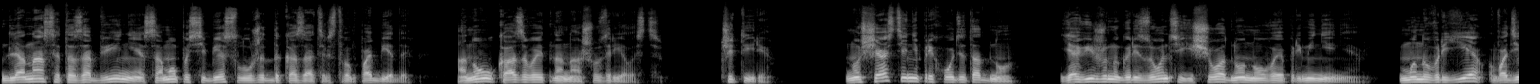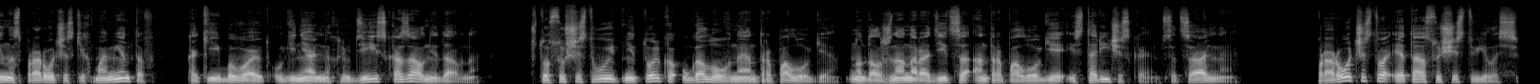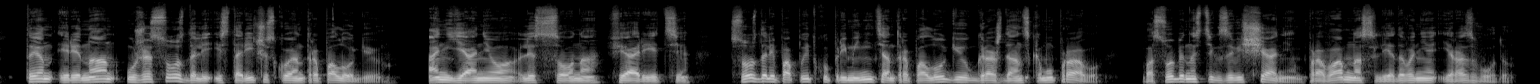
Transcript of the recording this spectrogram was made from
Для нас это забвение само по себе служит доказательством победы. Оно указывает на нашу зрелость. 4. Но счастье не приходит одно. Я вижу на горизонте еще одно новое применение. Мануврье в один из пророческих моментов, какие бывают у гениальных людей, сказал недавно, что существует не только уголовная антропология, но должна народиться антропология историческая, социальная. Пророчество это осуществилось. Тен и Ренан уже создали историческую антропологию. Аньянио, Лессона, Фиоретти – создали попытку применить антропологию к гражданскому праву, в особенности к завещаниям, правам наследования и разводу.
